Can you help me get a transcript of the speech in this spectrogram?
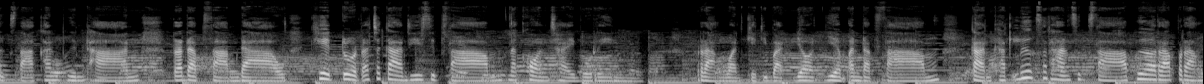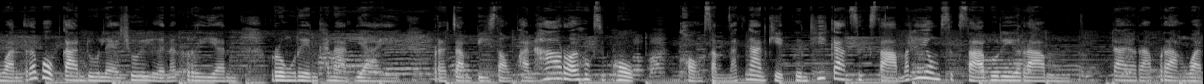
ศึกษาขั้นพื้นฐาน ระดับ 3 ดาว เขตตรวจราชการที่ 13 นครชัยบุรีรางวัลเกียรติบัตรยอดเยี่ยมอันดับ 3 การคัดเลือกสถานศึกษาเพื่อรับรางวัลระบบการดูแลช่วยเหลือนักเรียน โรงเรียนขนาดใหญ่ ประจำปี 2566 ของสำนักงานเขตพื้นที่การศึกษามัธยมศึกษาบุรีรัมย์ ได้รับรางวัล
